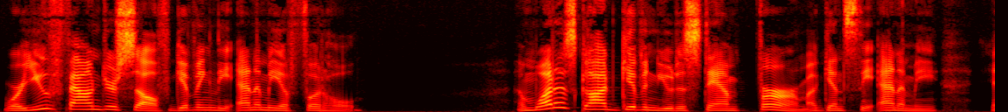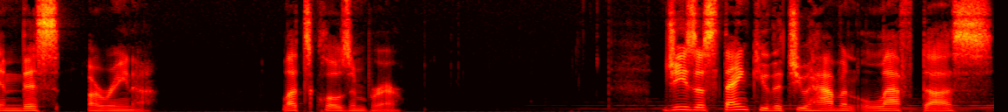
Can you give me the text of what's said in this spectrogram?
where you found yourself giving the enemy a foothold? And what has God given you to stand firm against the enemy in this arena? Let's close in prayer. Jesus, thank you that you haven't left us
